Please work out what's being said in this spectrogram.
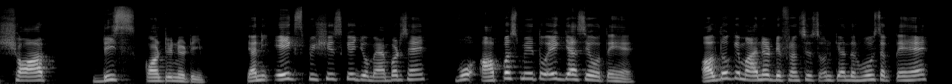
sharp discontinuity यानी एक स्पीशीज के जो मेंबर्स हैं, वो आपस में तो एक जैसे होते हैं। ऑल्दो के माइनर डिफरेंसेस उनके अंदर हो सकते हैं,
